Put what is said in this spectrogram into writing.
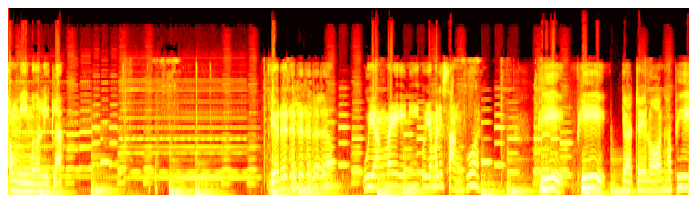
ต้องมีเมอร์ลิกละ เดี๋ยวเดี๋ยวเดี๋ยวเดี๋ยวเดี๋ยวกูยังไม่ไอ้นี่กูยังไม่ได้สั่งพวกพี่ พี่ อย่าใจร้อนครับพี่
